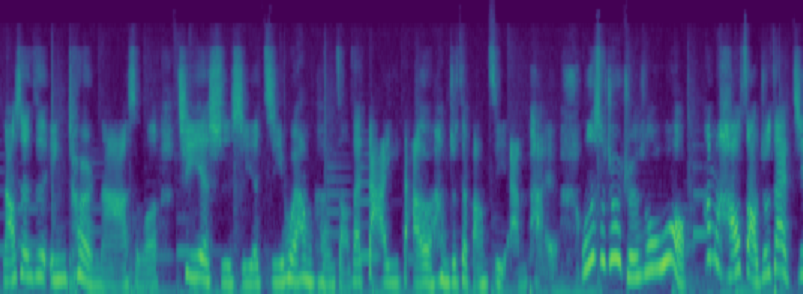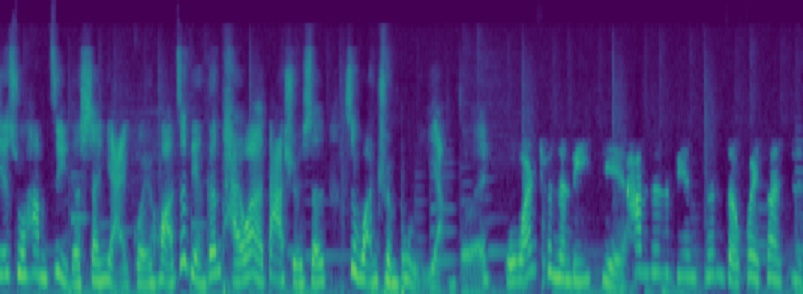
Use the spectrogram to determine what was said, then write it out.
然后甚至 intern 啊，什么企业实习的机会，他们可能早在大一大二，他们就在帮自己安排了。我那时候就会觉得说，哇，他们好早就在接触他们自己的生涯规划，这点跟台湾的大学生是。完全不一样的哎、欸，我完全能理解，他们在这边真的会算是比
